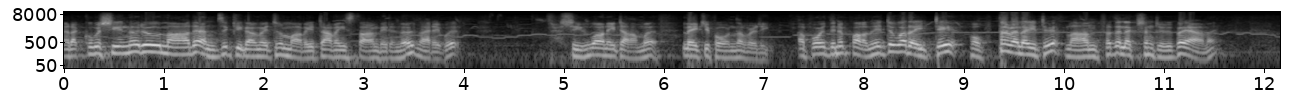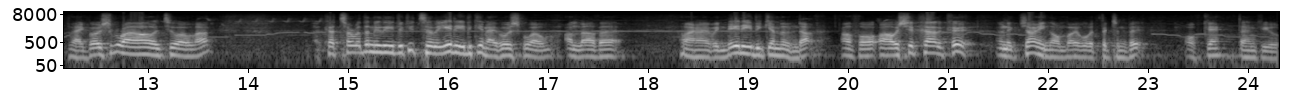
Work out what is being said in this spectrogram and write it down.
ഇടക്കുശിന്ന് ഒരു നാല് അഞ്ച് കിലോമീറ്റർ മാറിയിട്ടാണ് ഈ സ്ഥലം വരുന്നത് നരവ് ശിവാണി ഡാമിലേക്ക് പോകുന്ന വഴി. അപ്പോൾ ഇതിന് പറഞ്ഞിട്ടുള്ള റേറ്റ് ഒത്ത വിലയിട്ട് നാൽപ്പത് ലക്ഷം രൂപയാണ്. നെഗോഷ്യബിൾ വെച്ച് പോകാം കച്ചവടത്തിന്റെ രീതിക്ക് ചെറിയ രീതിക്ക് നെഗോഷ്യബിൾ ആവും അല്ലാതെ ആ, വലിയ രീതിക്കൊന്നുമില്ല അപ്പോൾ ആവശ്യക്കാർക്ക് എനിക്ക് ഈ നമ്പർ കൊടുത്തിട്ടുണ്ട് ഓക്കെ താങ്ക് യു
